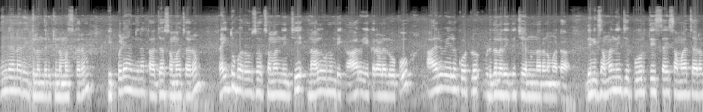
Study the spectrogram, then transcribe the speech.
తెలంగాణ రైతులందరికీ నమస్కారం. ఇప్పుడే అందిన తాజా సమాచారం రైతు భరోసాకు సంబంధించి నాలుగు నుండి ఆరు ఎకరాల లోపు ఆరు వేల కోట్లు విడుదల అయితే దీనికి సంబంధించి పూర్తి స్థాయి సమాచారం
